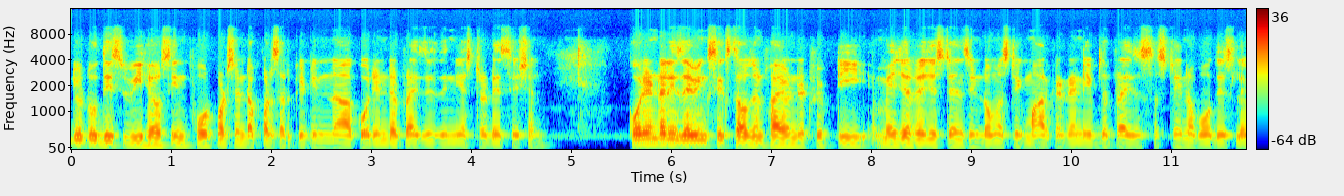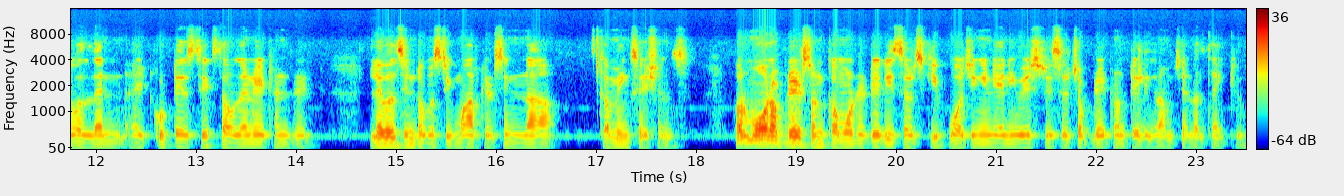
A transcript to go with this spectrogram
due to this we have seen 4% upper circuit in uh, coriander prices in yesterday's session. Coriander is having 6550 major resistance in domestic market. And if the prices sustain above this level then it could test 6800 levels in domestic markets in uh, coming sessions for more updates on commodity research keep watching indian us research update on telegram channel thank you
